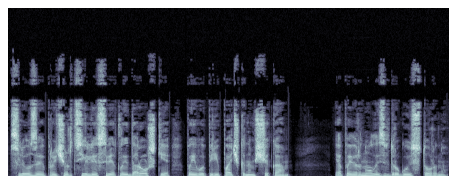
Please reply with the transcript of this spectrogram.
Слезы прочертили светлые дорожки по его перепачканным щекам. Я повернулась в другую сторону.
